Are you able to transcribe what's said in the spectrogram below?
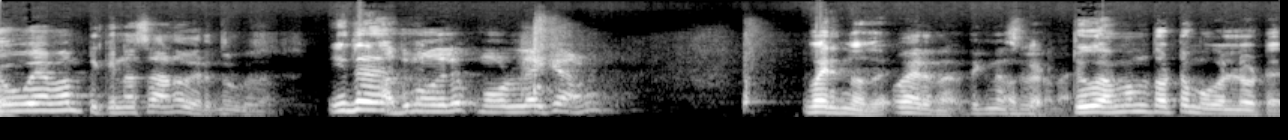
ടു എം എം തിക്നെസ് ആണ് വരുന്നുള്ളത്. ഇത് അത് മുതൽ മുകളിലേക്കാണ് വരുന്നത്. ടു എം എം തൊട്ട് മുകളിലോട്ട്.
